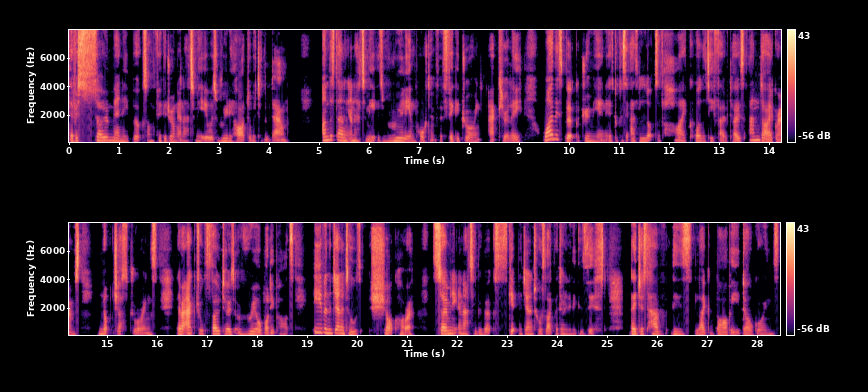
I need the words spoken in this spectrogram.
There are so many books on figure drawing anatomy, it was really hard to whittle them down. Understanding anatomy is really important for figure drawing accurately. Why this book drew me in is because it has lots of high quality photos and diagrams, not just drawings. There are actual photos of real body parts, even the genitals. Shock horror. So many anatomy books skip the genitals like they don't even exist. They just have these like Barbie doll groins.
